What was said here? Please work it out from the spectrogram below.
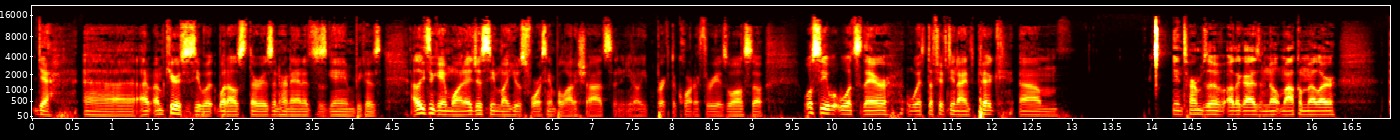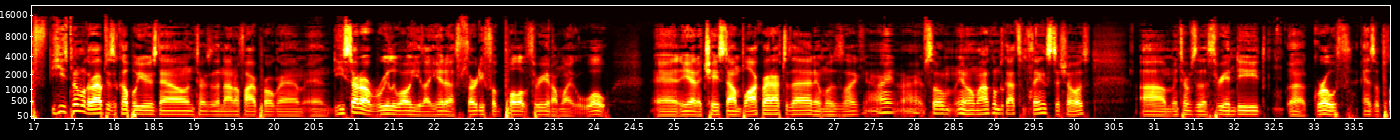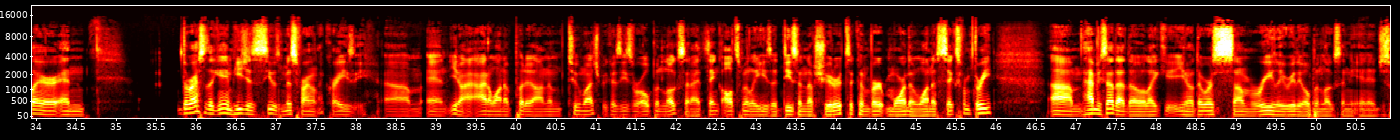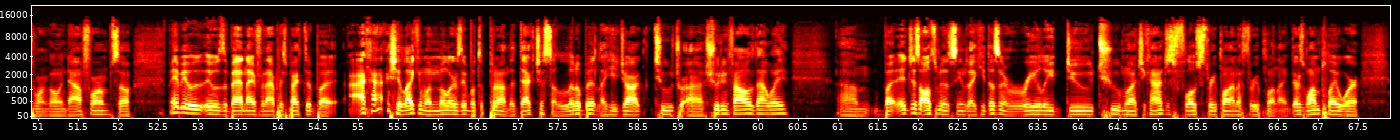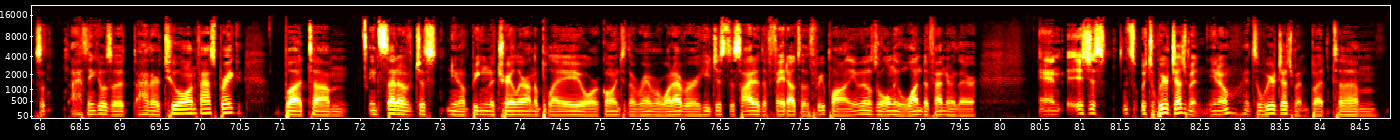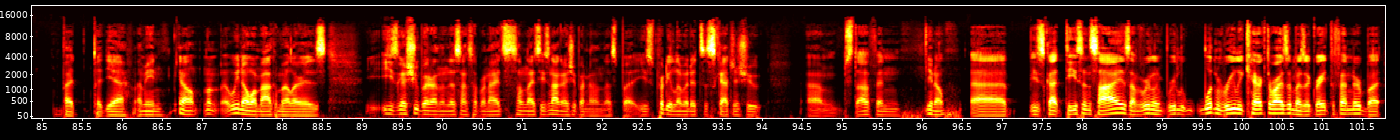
yeah, uh, I'm curious to see what, what else there is in Hernandez's game because at least in game one, it just seemed like he was forcing up a lot of shots, and you know, he bricked the corner three as well. So we'll see what, what's there with the 59th pick. Um, in terms of other guys of note, Malcolm Miller he's been with the Raptors a couple years now in terms of the 905 program, and he started out really well. He like hit a 30 foot pull up three, and I'm like, whoa. And he had a chase down block right after that, and was like, all right, all right. So you know, Malcolm's got some things to show us um, in terms of the three and D uh, growth as a player, and the rest of the game, he just he was misfiring like crazy. Um, and you know, I, I don't want to put it on him too much because these were open looks, and I think ultimately he's a decent enough shooter to convert more than one of six from three. Um, having said that, though, like you know, there were some really, really open looks, and, and it just weren't going down for him. So maybe it was, it was a bad night from that perspective. But I kind of actually like him when Miller is able to put on the deck just a little bit. Like he jogged two uh, shooting fouls that way. Um, but it just ultimately seems like he doesn't really do too much. He kind of just floats three point on a three point line. There's one play where a, I think it was a either a two on fast break, but um, instead of just you know being the trailer on the play or going to the rim or whatever, he just decided to fade out to the three point line, even though there's only one defender there. And it's just it's it's a weird judgment, you know. It's a weird judgment, but um, but but yeah, I mean, you know, we know what Malcolm Miller is. He's gonna shoot better than this on some nights. Some nights he's not gonna shoot better than this, but he's pretty limited to catch and shoot um, stuff, and you know, uh, he's got decent size. I really, really wouldn't really characterize him as a great defender, but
